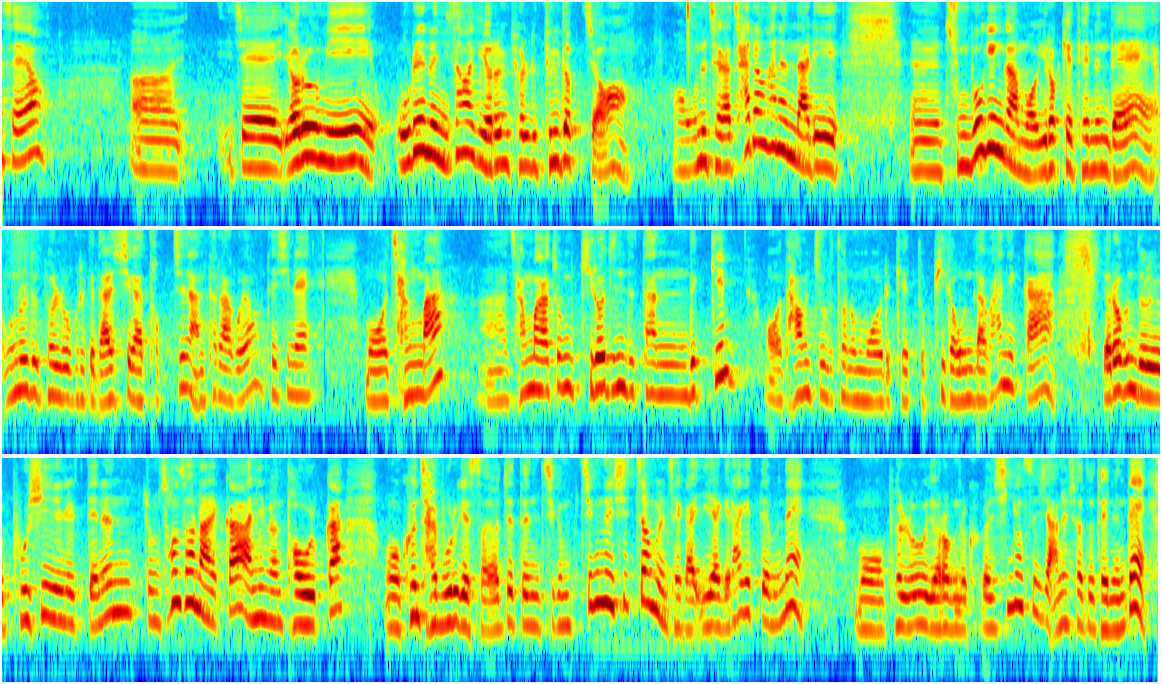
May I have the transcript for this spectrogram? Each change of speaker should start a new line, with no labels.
안녕하세요. 어, 이제 여름이 올해는 이상하게 여름이 별로 덜 덥죠. 어, 오늘 제가 촬영하는 날이 어, 중복인가 뭐 이렇게 되는데 오늘도 별로 그렇게 날씨가 덥지는 않더라고요. 대신에 뭐 장마, 아, 장마가 좀 길어진 듯한 느낌. 어, 다음 주부터는 뭐 이렇게 또 비가 온다고 하니까 여러분들 보실 때는 좀 선선할까 아니면 더울까 어, 그건 잘 모르겠어요. 어쨌든 지금 찍는 시점을 제가 이야기를 하기 때문에 뭐 별로 여러분들 그건 신경 쓰지 않으셔도 되는데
